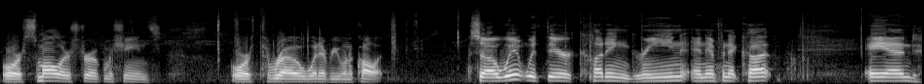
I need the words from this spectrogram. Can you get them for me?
or smaller stroke machines or throw, whatever you want to call it. So I went with their cutting green and infinite cut and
